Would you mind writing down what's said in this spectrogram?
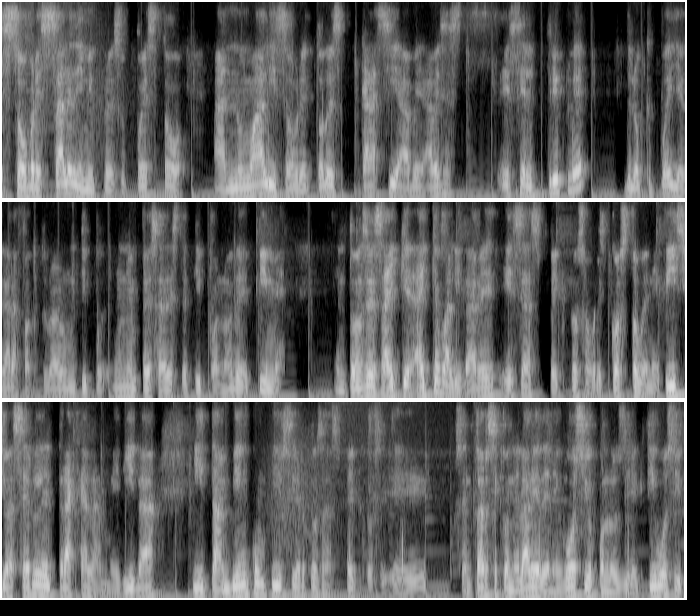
sobresale de mi presupuesto anual y sobre todo es casi a, veces es el triple de lo que puede llegar a facturar un tipo, una empresa de este tipo, ¿no? De pyme. Entonces hay que, hay que validar e, ese aspecto sobre costo-beneficio, hacerle el traje a la medida y también cumplir ciertos aspectos, eh, sentarse con el área de negocio, con los directivos y,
